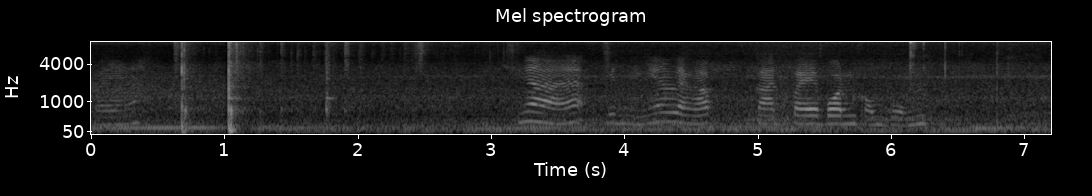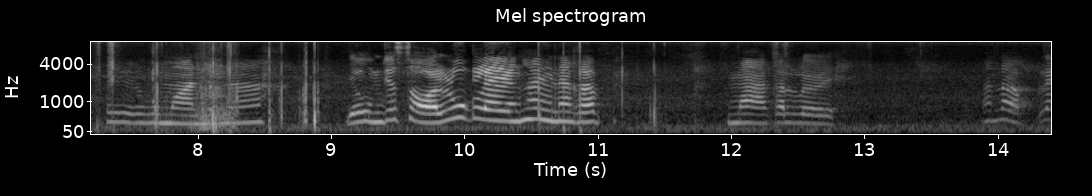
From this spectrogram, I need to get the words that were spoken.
แปรนะเนี่ยนะเป็นอย่างนี้ยแหละครับ การแปรบอล ของผมประมาณนี้นะ เดี๋ยวผมจะสอนลูกแรงให้นะครับ มากันเลย อันดับแร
